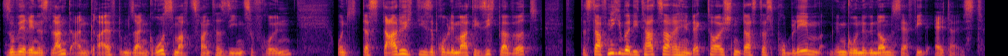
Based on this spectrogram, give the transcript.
souveränes Land angreift, um seinen Großmachtsfantasien zu frönen, und dass dadurch diese Problematik sichtbar wird, das darf nicht über die Tatsache hinwegtäuschen, dass das Problem im Grunde genommen sehr viel älter ist.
